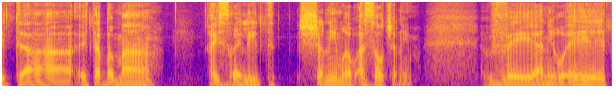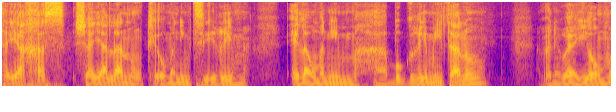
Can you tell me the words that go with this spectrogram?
את, ה, את הבמה הישראלית שנים רב, עשרות שנים. ואני רואה את היחס שהיה לנו כאומנים צעירים אל האומנים הבוגרים מאיתנו, ואני רואה היום,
